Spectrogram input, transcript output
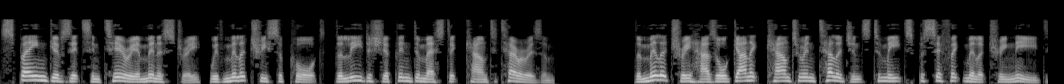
Spain gives its interior ministry, with military support, the leadership in domestic counterterrorism. The military has organic counterintelligence to meet specific military needs.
